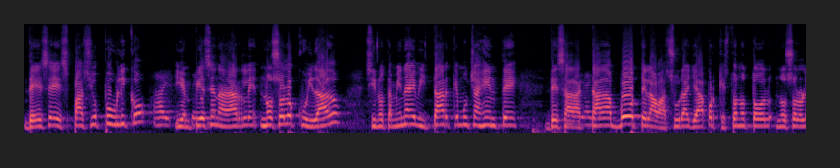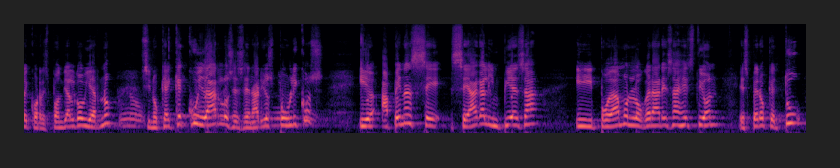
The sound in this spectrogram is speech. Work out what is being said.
de ese espacio público Ay, y sí, empiecen a darle no solo cuidado, sino también a evitar que mucha gente desadaptada bote la basura ya, porque esto no todo no solo le corresponde al gobierno, No. sino que hay que cuidar los escenarios públicos y apenas se, se haga limpieza y podamos lograr esa gestión, espero que tú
